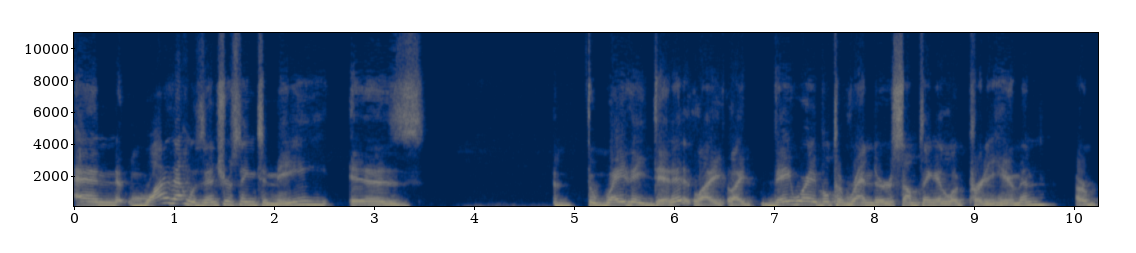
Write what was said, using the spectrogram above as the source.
And why that was interesting to me is the way they did it. Like, like they were able to render something that looked pretty human, or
